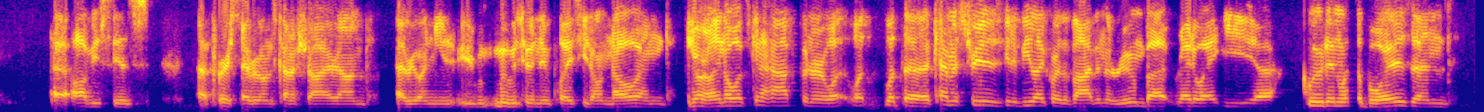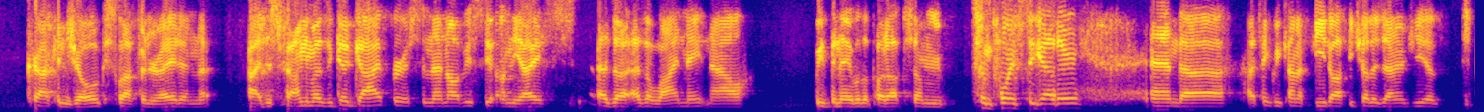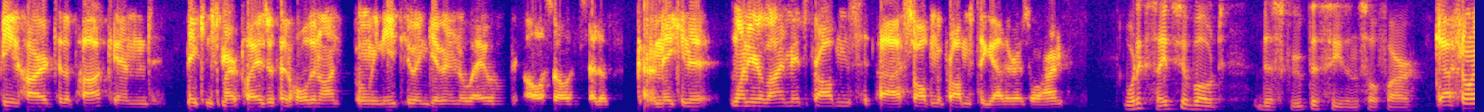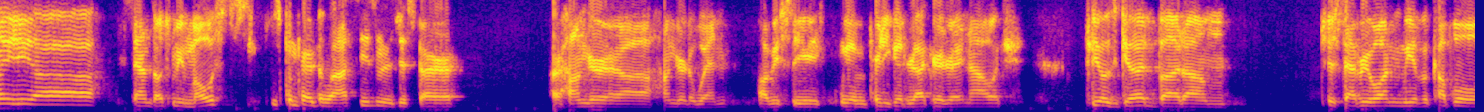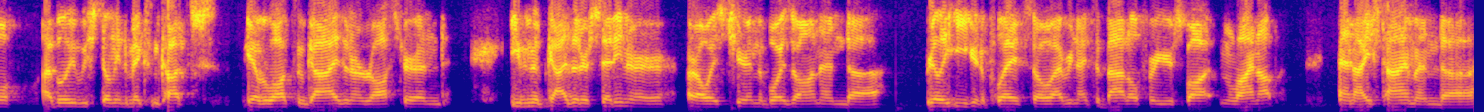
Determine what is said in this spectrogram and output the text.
uh, obviously, is at first everyone's kind of shy around everyone. You, you're moving to a new place you don't know, and you don't really know what's going to happen or what, what what the chemistry is going to be like or the vibe in the room. But right away, he uh, glued in with the boys and cracking jokes left and right, and I just found him as a good guy first, and then obviously on the ice as a as a line mate now, we've been able to put up some some points together, and uh, I think we kind of feed off each other's energy of just being hard to the puck and making smart plays with it, holding on when we need to, and giving it away also instead of kind of making it one of your line mates' problems, uh, solving the problems together as a line. What excites you about this group this season so far? Definitely. Uh, stands out to me most, just compared to last season, is just our our hunger uh, hunger to win. Obviously, we have a pretty good record right now, which feels good. But um, just everyone, we have a couple. I believe we still need to make some cuts. We have lots of guys in our roster, and even the guys that are sitting are are always cheering the boys on and uh, really eager to play. So every night's a battle for your spot in the lineup and ice time, and uh,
